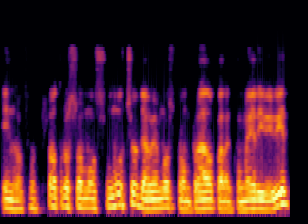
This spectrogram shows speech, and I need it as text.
y nosotros somos muchos, ya habemos comprado para comer y vivir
